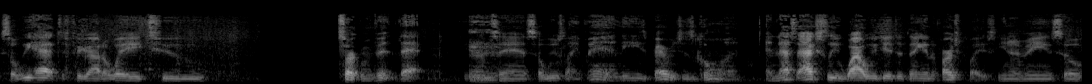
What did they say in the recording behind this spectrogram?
So we had to figure out a way to circumvent that. You know what I'm saying? So we was like, man, these beverages going. And that's actually why we did the thing in the first place. You know what I mean? So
